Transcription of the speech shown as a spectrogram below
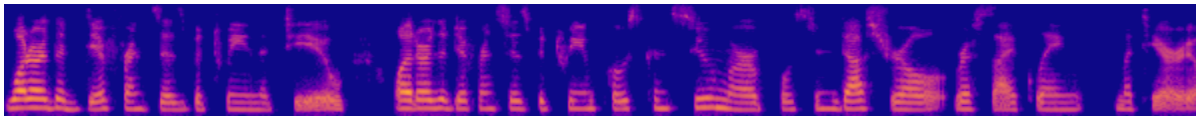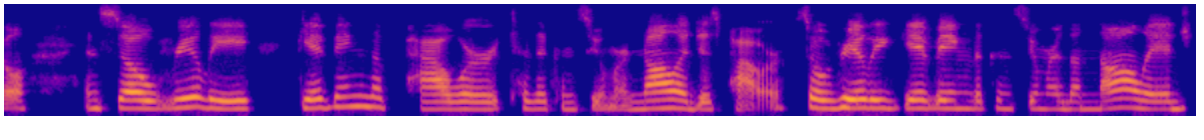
What are the differences between the two? What are the differences between post consumer post industrial recycling material? And so really giving the power to the consumer. Knowledge is power. So really giving the consumer the knowledge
